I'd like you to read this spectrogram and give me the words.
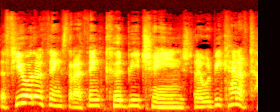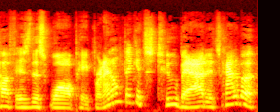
The few other things that I think could be changed, it would be kind of tough, is this wallpaper. And I don't think it's too bad. It's kind of a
